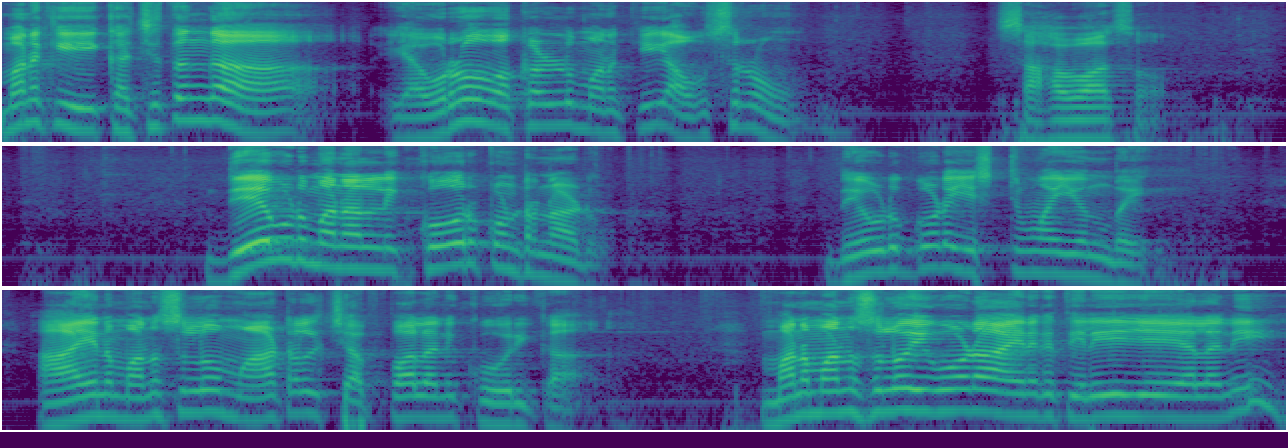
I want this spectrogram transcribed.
మనకి ఖచ్చితంగా ఎవరో ఒకళ్ళు మనకి అవసరం సహవాసం. దేవుడు మనల్ని కోరుకుంటున్నాడు. దేవుడికి కూడా ఇష్టమై ఉంది. ఆయన మనసులో మాటలు చెప్పాలని కోరిక. మన మనసులో కూడా ఆయనకు తెలియజేయాలని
